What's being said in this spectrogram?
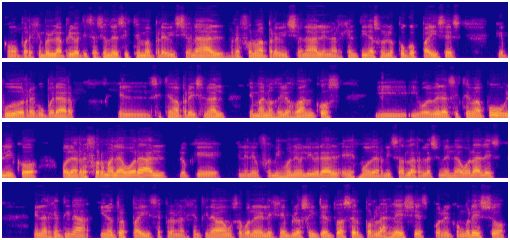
como por ejemplo la privatización del sistema previsional, reforma previsional. En la Argentina son los pocos países que pudo recuperar el sistema previsional de manos de los bancos y volver al sistema público, o la reforma laboral, lo que en el eufemismo neoliberal es modernizar las relaciones laborales. En la Argentina y en otros países, pero en la Argentina vamos a poner el ejemplo, se intentó hacer por las leyes, por el Congreso,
